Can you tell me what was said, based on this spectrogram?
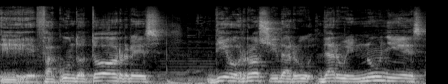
eh, Facundo Torres, Diego Rossi, Darwin Núñez,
